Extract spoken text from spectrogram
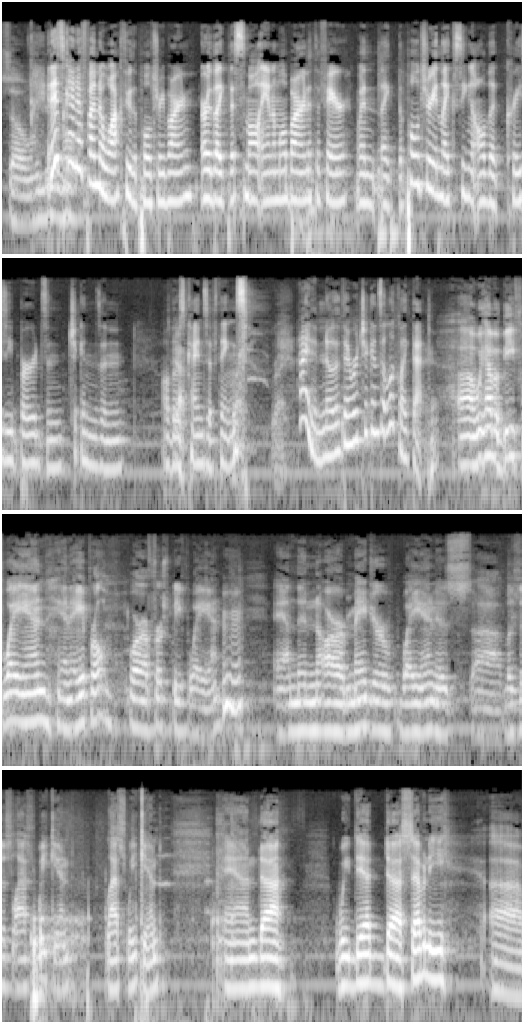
So we It is kind of fun to walk through the poultry barn or like the small animal barn at the fair when like the poultry and like seeing all the crazy birds and chickens and all those Yeah. kinds of things. Right. I didn't know that there were chickens that look like that. Uh, we have a beef weigh-in in April for our first beef weigh-in, Mm-hmm. and then our major weigh-in is uh, was this last weekend. Last weekend, and uh, we did uh, seventy uh,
